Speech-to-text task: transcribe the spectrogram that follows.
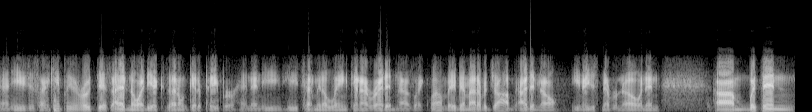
and he was just like, I can't believe I wrote this. I had no idea because I don't get a paper. And then he he sent me the link and I read it and I was like, well, maybe I'm out of a job. I didn't know. You know, you just never know. And then um, within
